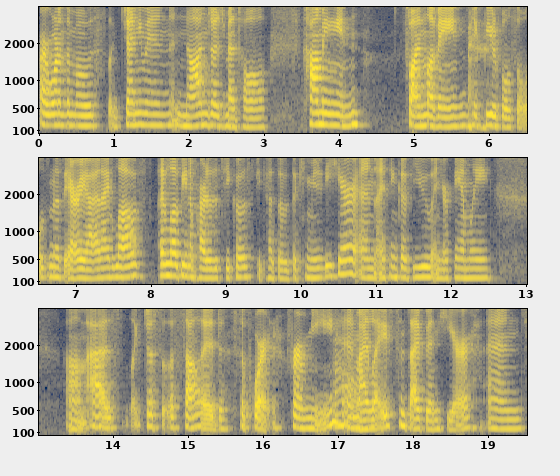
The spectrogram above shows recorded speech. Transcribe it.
are one of the most like genuine, non-judgmental, calming, fun-loving, like beautiful souls in this area. And I love I love being a part of the Seacoast because of the community here. And I think of you and your family um, as like just a solid support for me oh. in my life since I've been here. And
